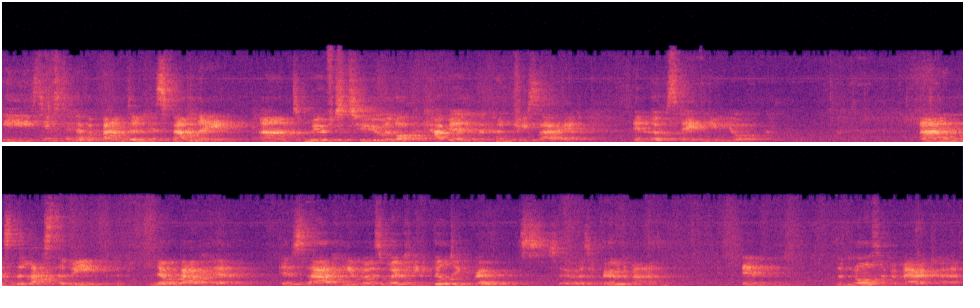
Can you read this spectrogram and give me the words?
he seems to have abandoned his family and moved to a log cabin in the countryside in upstate New York. And the last that we know about him is that he was working building roads, so as a roadman in the north of America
